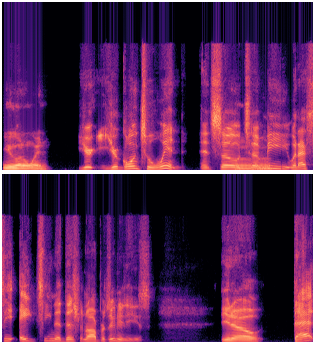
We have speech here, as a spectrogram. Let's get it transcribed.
you're going to win. You're you're going to win. And so mm-hmm. to me, when I see 18 additional opportunities, you know, that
